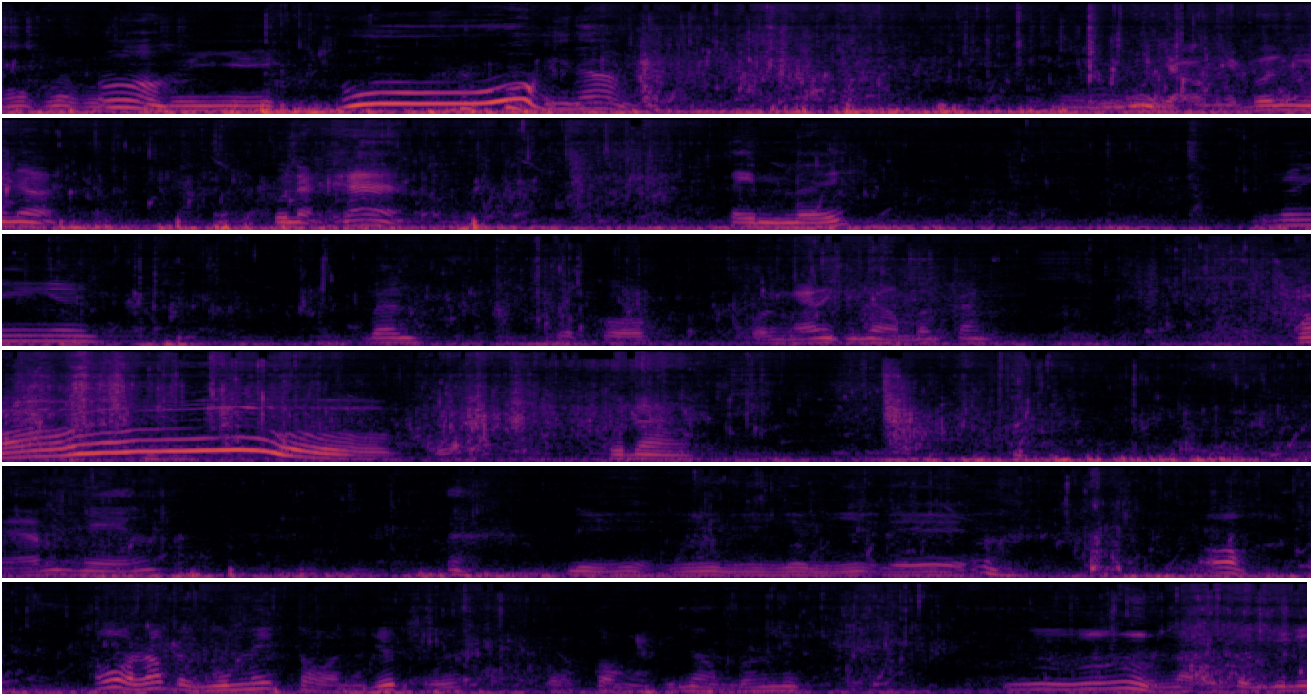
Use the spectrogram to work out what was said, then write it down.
หกแล้วผมดูยังไงโอ้พี่น้อง ผู้อยากเห็นเบื้องนี้เนาะคุณน่ะค่าเต็มเลยเบื้องนี้ไงเบื้องโอ้โหผลงานให้พี่น้องเบื้องกันโอ้คุณน่ะน้ำแหงนี่นี่นี่เรื่องนี้นี่โอ้โอ้เราไปงุ้มในตอนอยุทธเถอะเดี๋ยวกล้องให้พี่น้องเบื้องนี่อืมเราต้องอยู่ใน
